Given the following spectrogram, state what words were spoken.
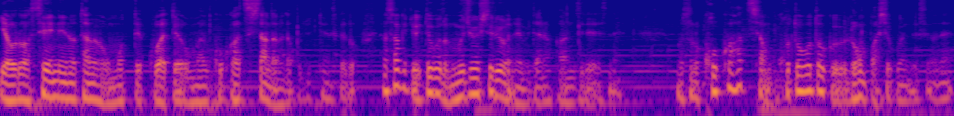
いや、俺は青年のためを思ってこうやってお前告発したんだみたいなこと言ってるんですけど、さっきと言ってること矛盾してるよねみたいな感じでですね、その告発者もことごとく論破してくるんですよね。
